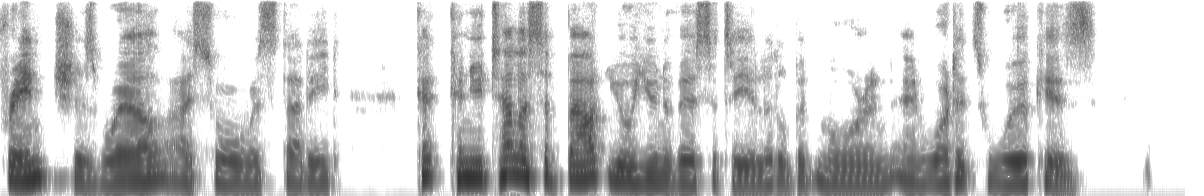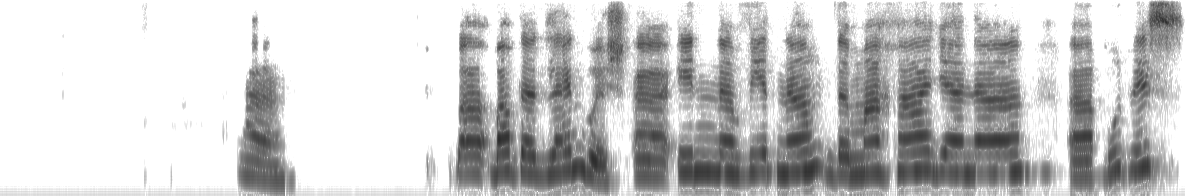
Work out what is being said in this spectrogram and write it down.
French as well, I saw was studied. Can, can you tell us about your university a little bit more and, and what its work is? Uh, about the language, uh, in uh, Vietnam, the Mahayana uh, Buddhist.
